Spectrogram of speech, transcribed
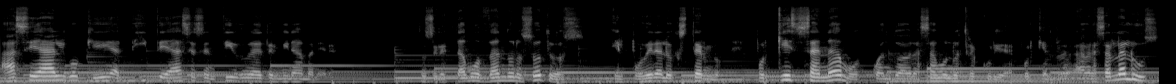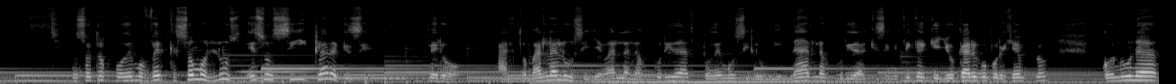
hace algo que a ti te hace sentir de una determinada manera. Entonces le estamos dando nosotros el poder a lo externo. ¿Por qué sanamos cuando abrazamos nuestra oscuridad? Porque al abrazar la luz, nosotros podemos ver que somos luz. Eso sí, claro que sí. Pero al tomar la luz y llevarla a la oscuridad, podemos iluminar la oscuridad, que significa que yo cargo, por ejemplo, con una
